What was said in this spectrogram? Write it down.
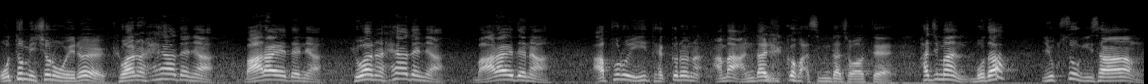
오토미션 오일을 교환을 해야 되냐 말아야 되냐 교환을 해야 되냐 말아야 되냐 앞으로 이 댓글은 아마 안 달릴 것 같습니다. 저한테. 하지만 뭐다? 6속 이상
